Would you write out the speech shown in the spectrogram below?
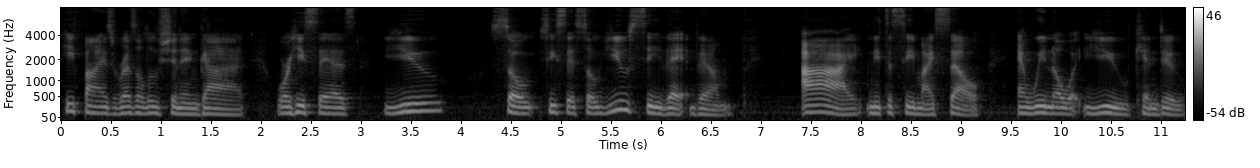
he finds resolution in God where he says, You, so he says, so you see that them. I need to see myself, and we know what you can do.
